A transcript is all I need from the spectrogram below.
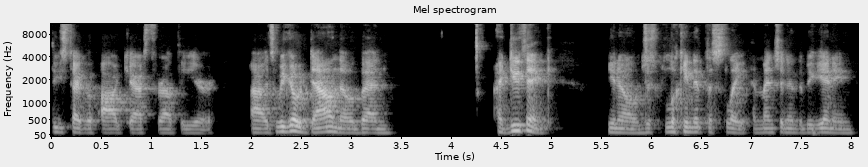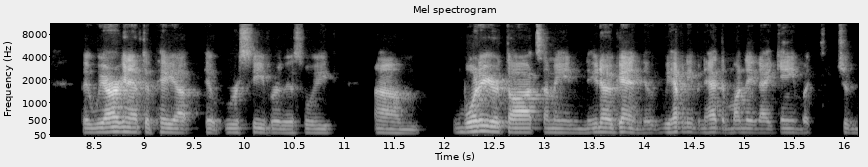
these type of podcasts throughout the year. Uh, as we go down, though, Ben, I do think, you know, just looking at the slate, I mentioned in the beginning that we are going to have to pay up at receiver this week. Um, what are your thoughts? I mean, you know, again, we haven't even had the Monday night game, but J-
